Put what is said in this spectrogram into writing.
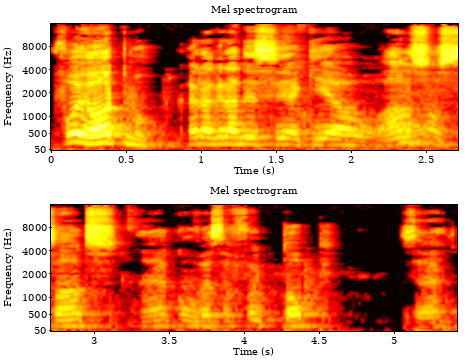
Foi ótimo. Quero agradecer aqui ao Alisson Santos. né? A conversa foi top, certo?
